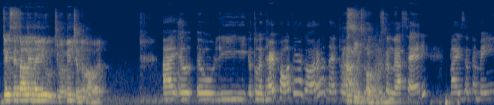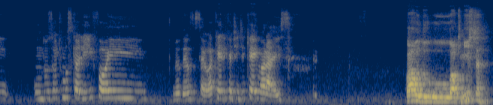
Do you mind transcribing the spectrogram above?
O que, que você está lendo aí ultimamente, Ana Laura? Ah, eu, eu li. Eu tô lendo Harry Potter agora, né? Tô, ah, sim, tô buscando ler a série, mas eu também. Um dos últimos que eu li foi meu Deus do céu. Aquele que eu te indiquei, Moraes. Qual? Do o Alquimista?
